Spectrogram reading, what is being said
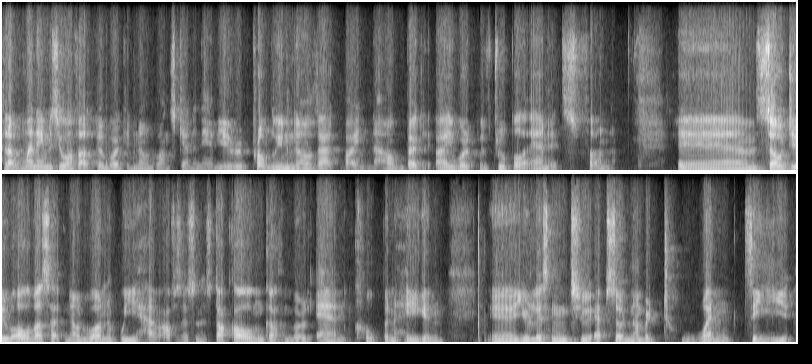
Hello, my name is Johan Falk. I work at Node 1 Scandinavia. You probably know that by now, but I work with Drupal and it's fun. Um, so do all of us at Node 1. We have offices in Stockholm, Gothenburg and Copenhagen. Uh, you're listening to episode number 20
